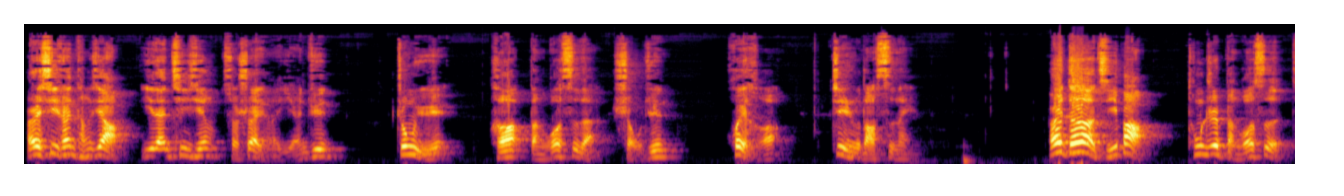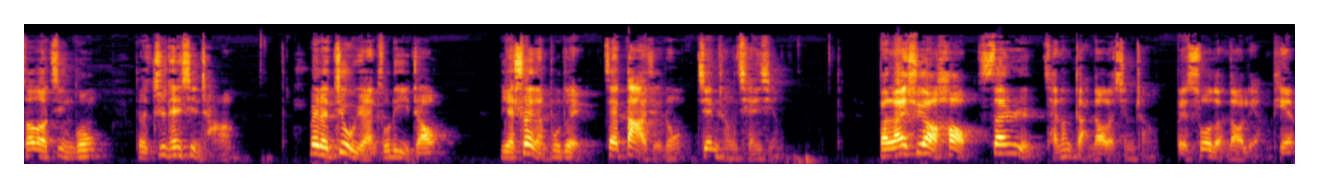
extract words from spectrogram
而细川藤孝、伊丹亲兴所率领的援军，终于和本国寺的守军会合，进入到寺内。而得到急报通知本国寺遭到进攻的织田信长，为了救援足利义昭。也率领部队在大雪中兼程前行，本来需要耗三日才能赶到的行程，被缩短到两天。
